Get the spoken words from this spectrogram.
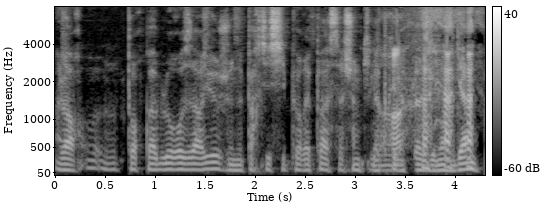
Alors, euh, pour Pablo Rosario, je ne participerai pas, sachant qu'il a pris la place de Morgan.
